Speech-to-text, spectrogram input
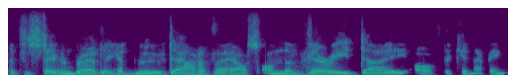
but Stephen Bradley had moved out of the house on the very day of the kidnapping.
